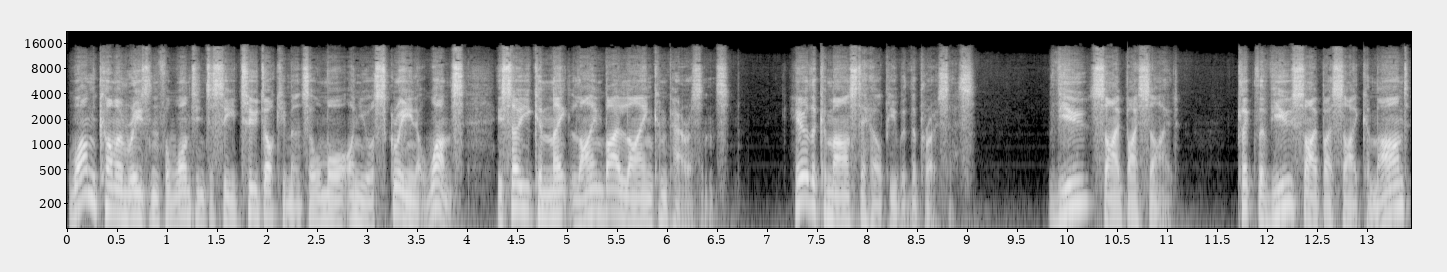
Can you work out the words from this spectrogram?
One common reason for wanting to see two documents or more on your screen at once is so you can make line-by-line -line comparisons. Here are the commands to help you with the process. View side by side. Click the View side by side command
